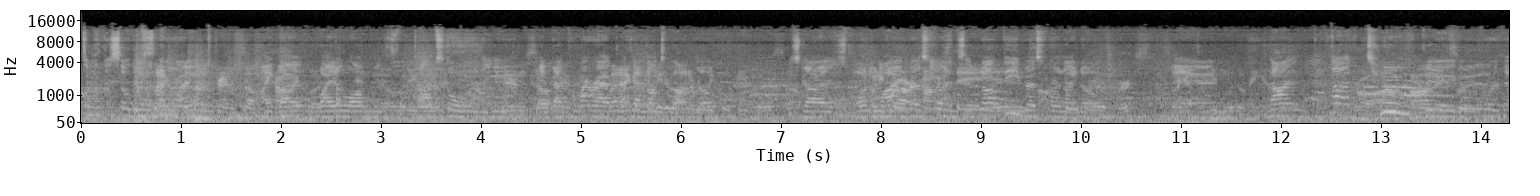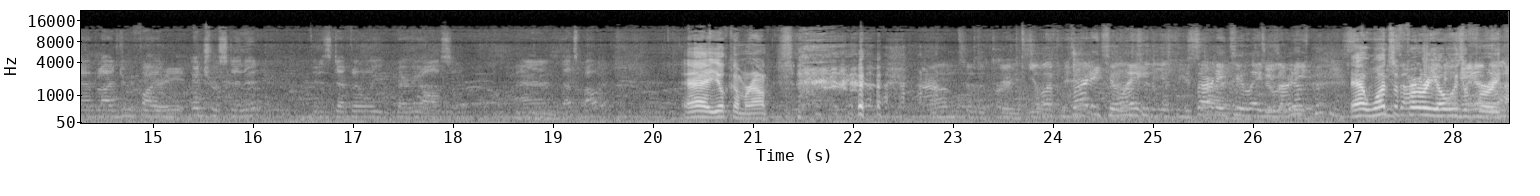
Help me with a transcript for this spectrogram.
Timothy So Southerland I was trying to sell my I got by along with Tom Stoller here. Came back from Iraq. But I got to meet a lot of really cool people. This guy is one of my best friends, if not the best friend I know. first. So I got And people to hang out not not too big for that, but I do find interest in it. It is definitely very awesome, and that's about it. Hey, you'll come around. On to. You left me. It's already too Come late. to the iffy It's already too late. He's already. yeah, once a furry, always a furry. out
